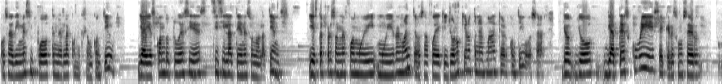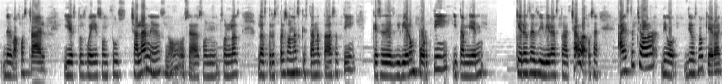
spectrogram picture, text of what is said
o sea, dime si puedo tener la conexión contigo. Y ahí es cuando tú decides si sí la tienes o no la tienes. Y esta persona fue muy, muy renuente, o sea, fue de que yo no quiero tener nada que ver contigo, o sea, yo, yo ya te descubrí, sé que eres un ser del bajo astral y estos güeyes son tus chalanes, ¿no? O sea, son, son las, las tres personas que están atadas a ti, que se desvivieron por ti y también quieres desvivir a esta chava. O sea, a esta chava, digo, Dios no quiera,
